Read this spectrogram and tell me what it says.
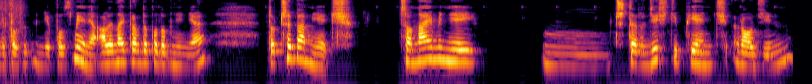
nie, poz, nie pozmienia, ale najprawdopodobniej nie, to trzeba mieć co najmniej mm, 45 rodzin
